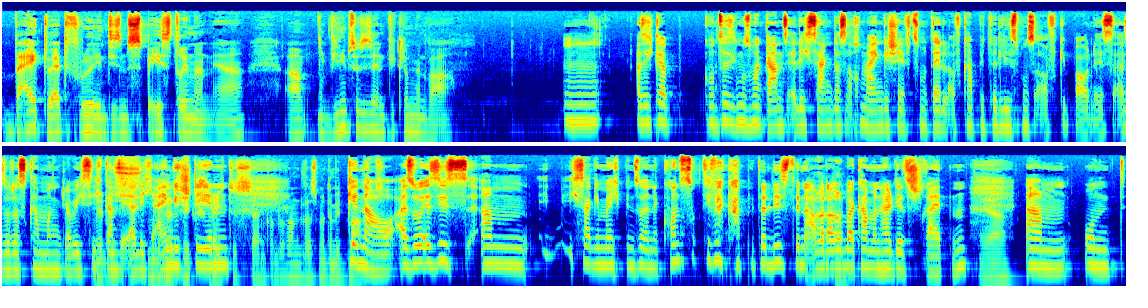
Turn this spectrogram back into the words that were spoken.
weit, weit früher in diesem Space drinnen. Ja. Ähm, wie nimmst du diese Entwicklungen wahr? Mm, also ich glaube, grundsätzlich muss man ganz ehrlich sagen, dass auch mein Geschäftsmodell auf Kapitalismus aufgebaut ist. Also das kann man, glaube ich, sich ja, ganz ehrlich eingestehen. Sein, kommt davon, was man damit genau, macht. also es ist, ähm, ich sage immer, ich bin so eine konstruktive Kapitalistin, aber ah. darüber kann man halt jetzt streiten. Ja. Ähm, und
